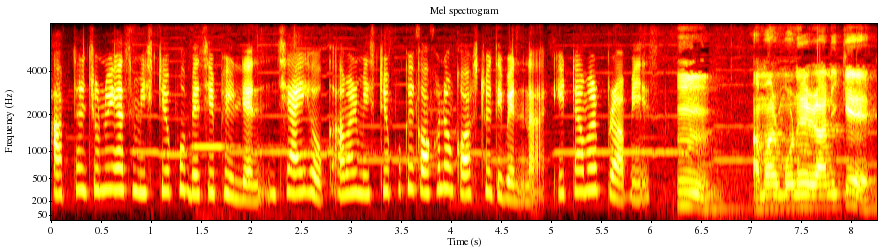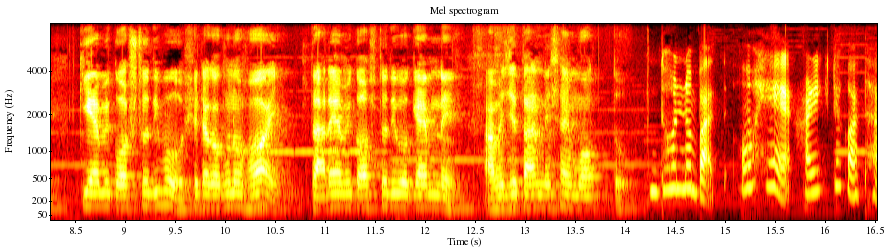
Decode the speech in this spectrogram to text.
আপনার জন্যই আজ মিষ্টি অপু বেঁচে ফিরলেন। যাই হোক আমার মিষ্টি অপুকে কখনো কষ্ট দিবেন না। এটা আমার প্রমিস হুম আমার মনের রানীকে কি আমি কষ্ট দিব সেটা কখনো হয়? তারে আমি কষ্ট দিব কেমনে? আমি যে তার নেশায় মত্ত। ধন্যবাদ। ও হ্যাঁ আরেকটা কথা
